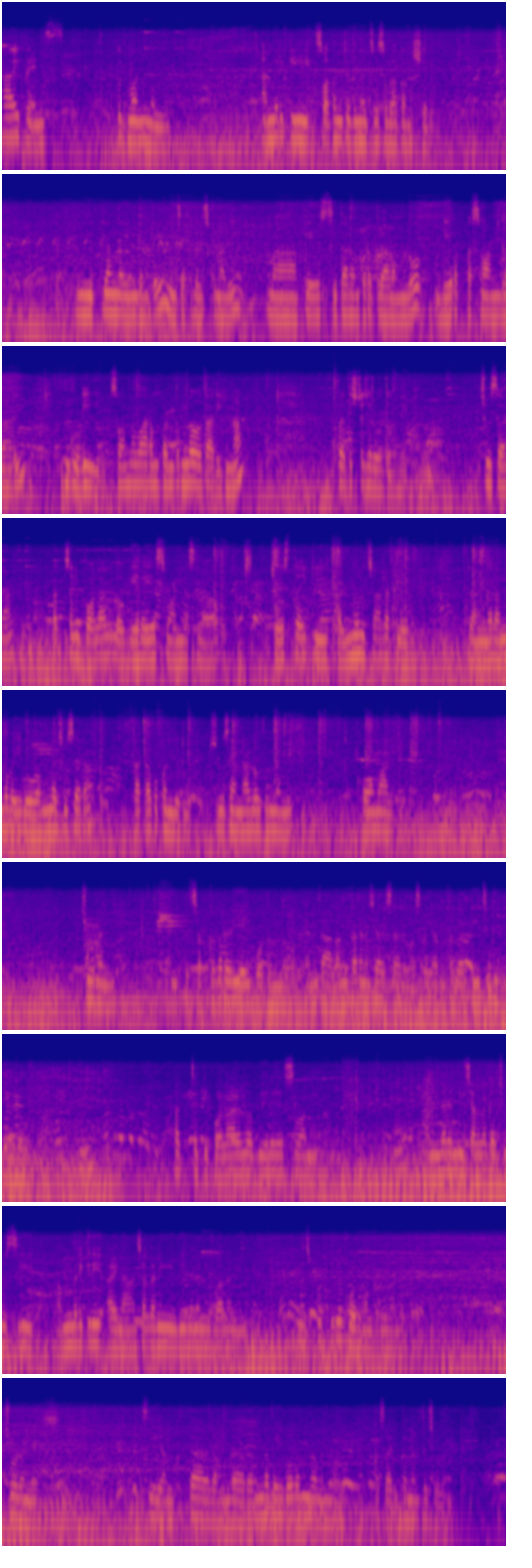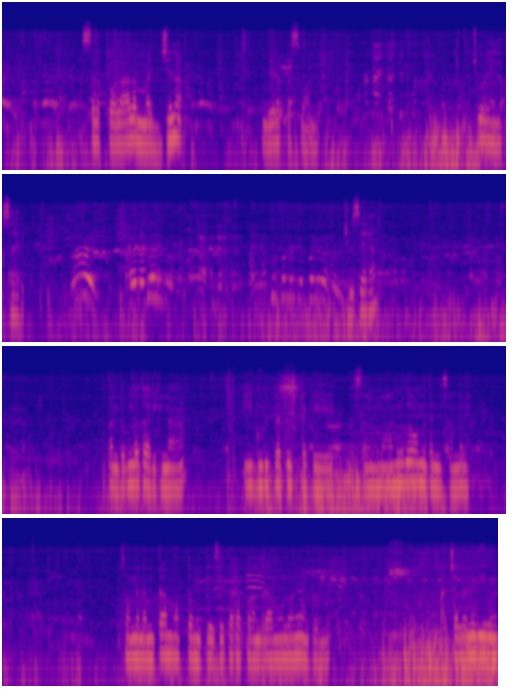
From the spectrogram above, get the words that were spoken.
Hi friends. Good morning అండి. అందరికీ స్వాతంత్ర దినోత్సవ శుభాకాంక్షలు. ముఖ్యంగా ఏంటంటే నేను చెప్పదలుచుకున్నది మా కే సీతారాంపుర గ్రామంలో వీరప్ప స్వామి గారి గుడి సోమవారం పంతొమ్మిదవ తారీఖున ప్రతిష్ట జరుగుతుంది. చూసారా? పచ్చని పొలాల్లో బీరయ్య స్వామి అసలు చూస్తాయికి కన్నులు చాలట్లేదు. రంగరంగ వైభవంగా చూసారా? తటాకు పందిర్లు. చూసి అన్నాళ్ళు అవుతుందండి. హోమాలకి. చూడండి. ఎంత చక్కగా రెడీ అయిపోతుందో. ఎంత అలంకరణ చేశారో. అసలు ఎంతగా తీర్చిదిద్దారో. పచ్చటి పొలాలలో బీరయ్య స్వామి. అందరినీ చల్లగా చూసి అందరికీ ఆయన చల్లని దీవెనలు ఇవ్వాలని మనస్ఫూర్తిగా కోరుకుంటున్నాను. చూడండి. అసలు ఎంత రంగ రంగ వైభవంగా ఉన్నారో ఒకసారి కన్నులతో చూడండి. అసలు పొలాల మధ్యన వీరప్ప స్వామి. చూడండి ఒకసారి. చూసారా? పంతొమ్మిదో తారీఖున ఈ గుడి ప్రతిష్టకి అసలు మామూలుగా ఉండదండి సందడి. సందడంతా మొత్తం కే సీతారాపురం గ్రామంలోనే ఉంటుంది. ఆ చల్లని దీవెన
